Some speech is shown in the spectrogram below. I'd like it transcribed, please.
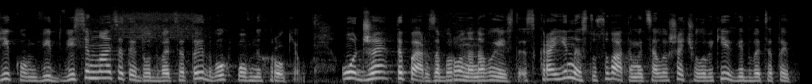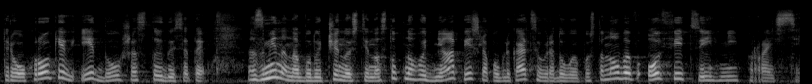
віком від 18 до 22 повних років. Отже, тепер заборона на виїзд з країни стосуватиметься лише чоловіків від 23 років і до 60. Зміни набудуть чинності наступного дня після публікації урядової постанови в офіційній пресі.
